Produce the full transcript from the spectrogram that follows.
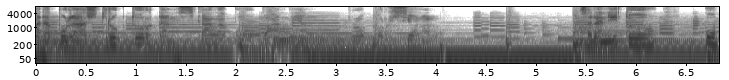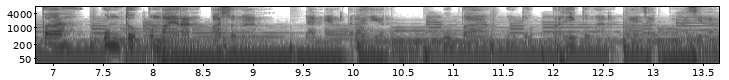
Ada pula struktur dan skala pengupahan yang proporsional. Selain itu, upah untuk pembayaran pasungan dan yang terakhir, perhitungan pajak penghasilan.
